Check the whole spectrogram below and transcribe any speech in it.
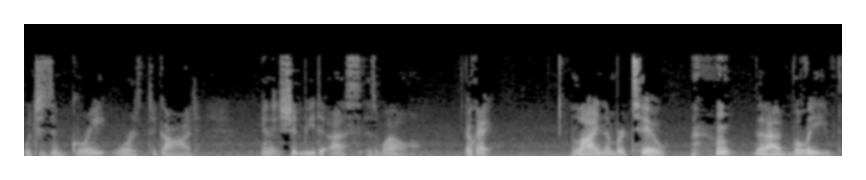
which is of great worth to God. And it should be to us as well. Okay, lie number two that I've believed.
